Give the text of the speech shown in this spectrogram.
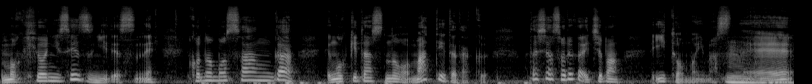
目標にせずにですね子どもさんが動き出すのを待っていただく私はそれが一番いいと思いますね。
